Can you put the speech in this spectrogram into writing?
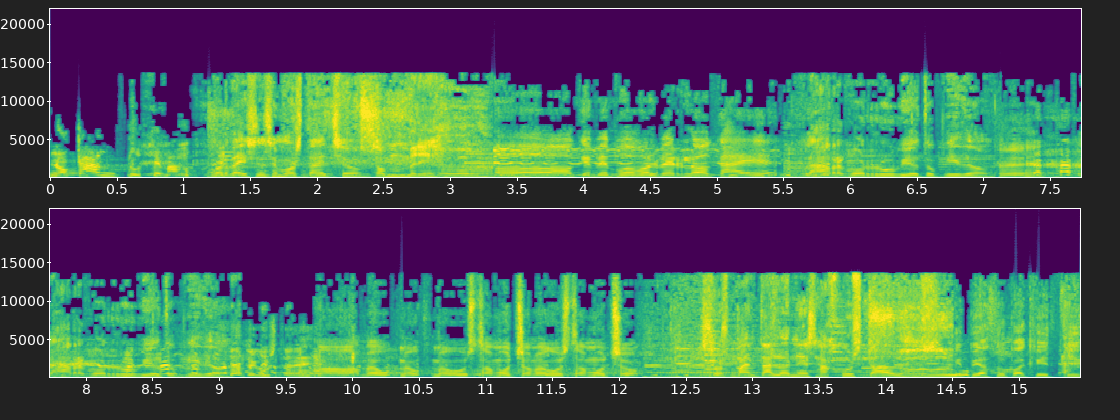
No cante usted más. ¿Recordáis ese mostacho? Hombre. Oh, que me puedo volver loca, ¿eh? Largo, rubio, tupido. Largo, rubio, tupido. ¿Te gusta, eh? No, me, me- me gusta mucho, me gusta mucho. Esos pantalones ajustados. Qué pedazo paquete.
